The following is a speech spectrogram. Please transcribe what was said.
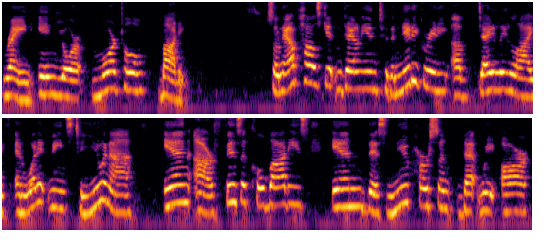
reign in your mortal body. So now Paul's getting down into the nitty gritty of daily life and what it means to you and I in our physical bodies, in this new person that we are,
